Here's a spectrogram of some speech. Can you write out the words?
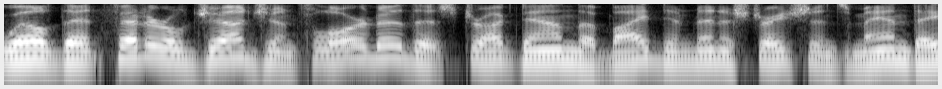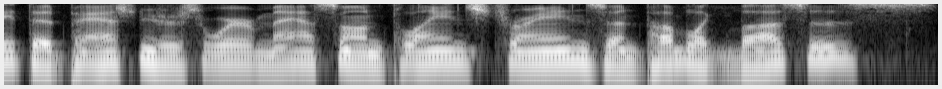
Well, that federal judge in Florida that struck down the Biden administration's mandate that passengers wear masks on planes, trains, and public buses.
